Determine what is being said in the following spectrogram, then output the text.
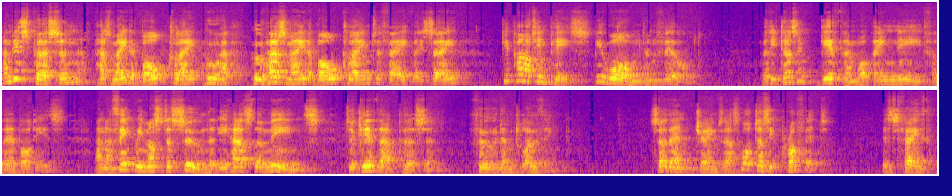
And this person has made a bold claim, who, who has made a bold claim to faith, they say, depart in peace, be warmed and filled. But he doesn't give them what they need for their bodies. And I think we must assume that he has the means to give that person food and clothing. So then James asks, what does it profit? This faith,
